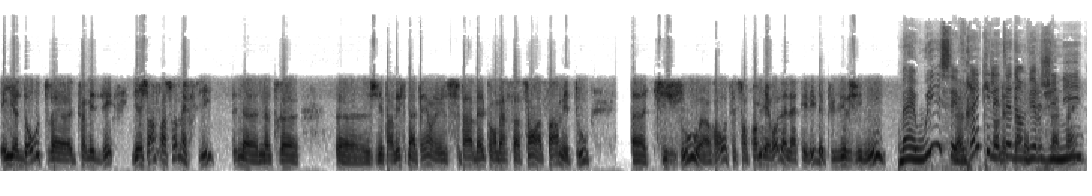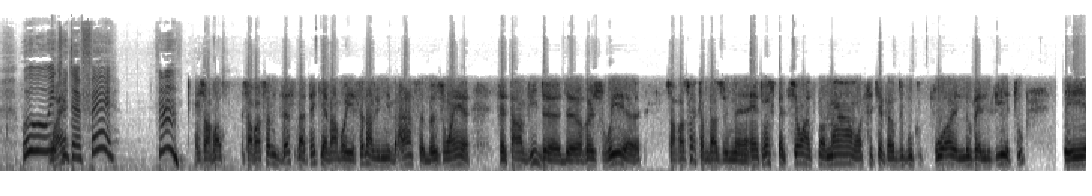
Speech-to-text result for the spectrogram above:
Et il y a d'autres euh, comédiens. Il y a Jean-François Mercier, notre... Euh, J'ai parlé ce matin, on a eu une super belle conversation ensemble et tout. Euh, qui joue un rôle. C'est son premier rôle à la télé depuis Virginie. Ben oui, c'est vrai qu'il était dans Virginie. Oui, oui, oui, tout à fait. Hmm. Et Jean-François me disait ce matin qu'il avait envoyé ça dans l'univers, ce besoin, euh, cette envie de, de rejouer. Euh, Jean-François est comme dans une introspection en ce moment. On sait qu'il a perdu beaucoup de poids, une nouvelle vie et tout. Et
